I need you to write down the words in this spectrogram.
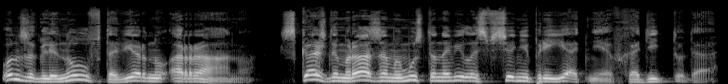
он заглянул в таверну Арану. С каждым разом ему становилось все неприятнее входить туда,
